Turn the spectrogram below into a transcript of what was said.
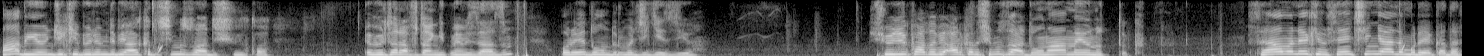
Ha bir önceki bölümde bir arkadaşımız vardı şu yukarı. Öbür taraftan gitmemiz lazım. Oraya dondurmacı geziyor. Şu yukarıda bir arkadaşımız vardı. Onu almayı unuttuk. Selamünaleyküm. Senin için geldim buraya kadar.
